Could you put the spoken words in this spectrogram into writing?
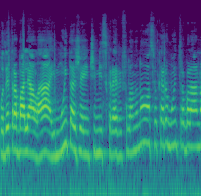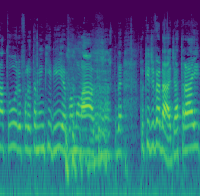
Poder trabalhar lá e muita gente me escreve falando, nossa, eu quero muito trabalhar na Natura. Eu falei, eu também queria, vamos lá, o que a gente puder. Porque de verdade, atrai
